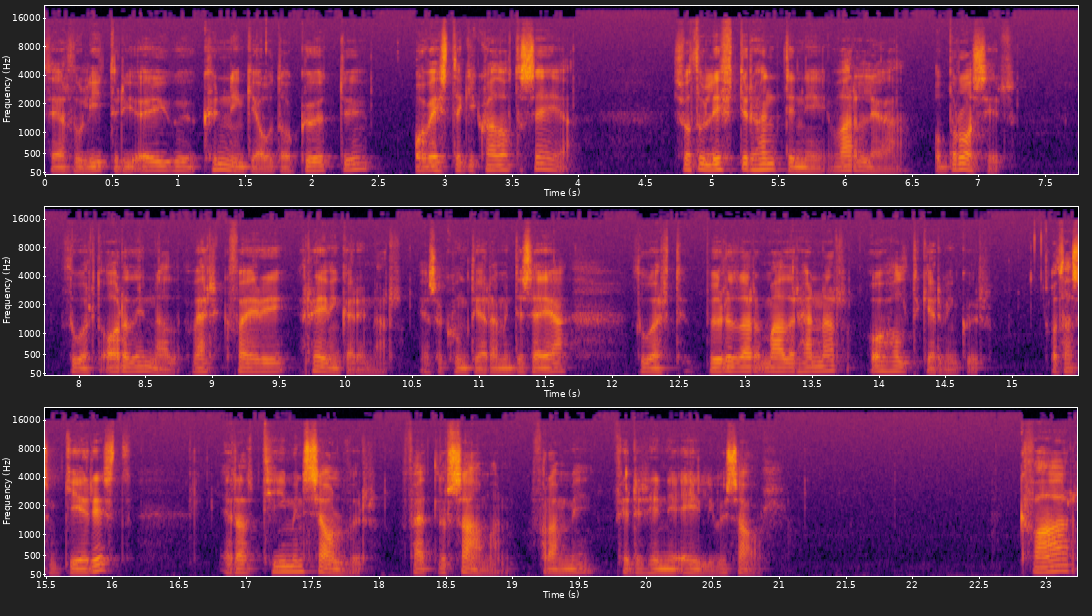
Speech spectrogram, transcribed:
þegar þú lítur í augu kunningi át á götu og veist ekki hvað átt að segja. Svo þú liftir höndinni varlega og brosir. Þú ert orðin að verkfæri hreyfingarinnar, eins og kungdýra myndi segja. Þú ert burðar maður hennar og holdgerfingur. Og það sem gerist er að tíminn sjálfur fellur saman frammi fyrir henni eilífu sál. Hvar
